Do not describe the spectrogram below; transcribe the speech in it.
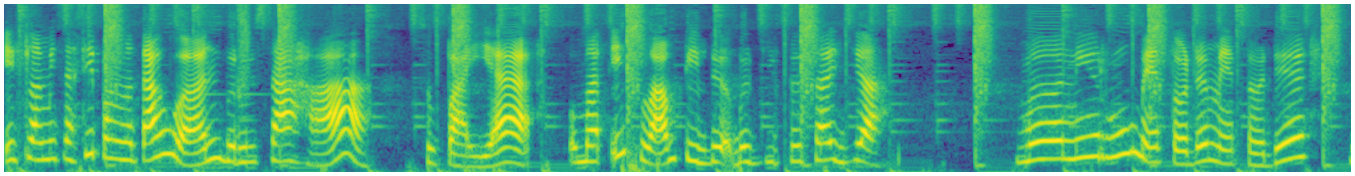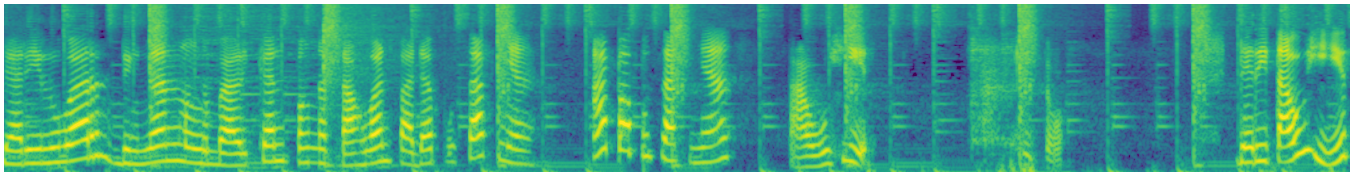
Islamisasi pengetahuan berusaha supaya umat Islam tidak begitu saja meniru metode-metode dari luar dengan mengembalikan pengetahuan pada pusatnya. Apa pusatnya? Tauhid gitu dari tauhid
